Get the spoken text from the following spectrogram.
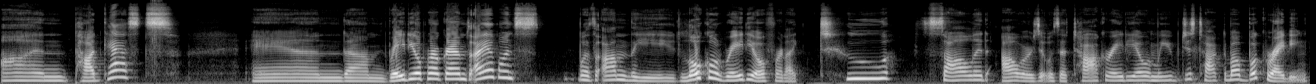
on podcasts and um, radio programs. I once was on the local radio for like two solid hours. It was a talk radio, and we just talked about book writing.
